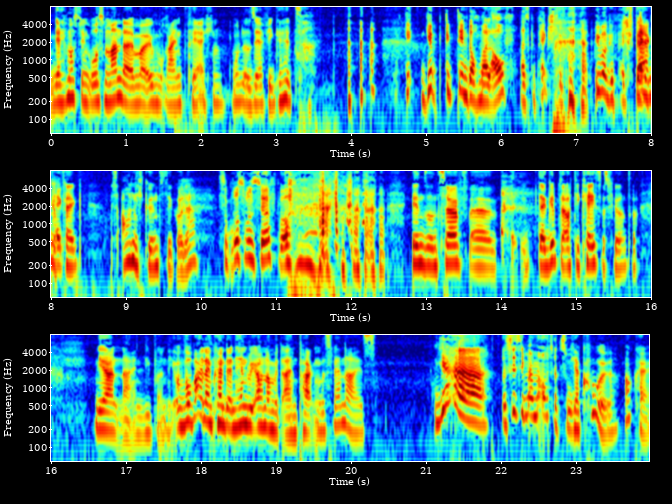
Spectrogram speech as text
Ja, ich muss den großen Mann da immer irgendwo reinpferchen oder sehr viel Geld zahlen. Gib, gib, gib den doch mal auf als Gepäckstück. Übergepäck, Sperrgepäck. Sperrgepäck. Ist auch nicht günstig, oder? So groß wie ein Surfboard. In so ein Surf, äh, da gibt es auch die Cases für und so. Ja, nein, lieber nicht. Wobei, dann könnte ein Henry auch noch mit einpacken. Das wäre nice. Ja, das ist die Mama auch dazu. Ja, cool. Okay.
